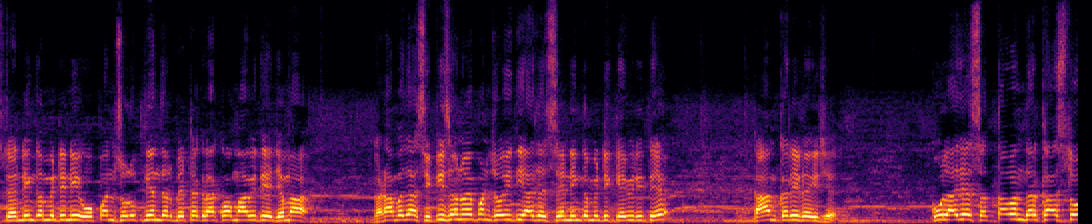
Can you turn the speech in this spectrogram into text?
સ્ટેન્ડિંગ કમિટીની ઓપન સ્વરૂપની અંદર બેઠક રાખવામાં આવી હતી. જેમાં ઘણા બધા સિટીઝનોએ પણ જોઈ હતી આજે સ્ટેન્ડિંગ કમિટી કેવી રીતે કામ કરી રહી છે. કુલ આજે સત્તાવન દરખાસ્તો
